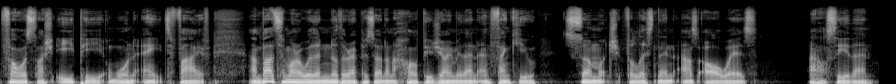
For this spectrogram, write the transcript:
forward slash EP185. I'm back tomorrow with another episode and I hope you join me then. And thank you so much for listening as always. And I'll see you then.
